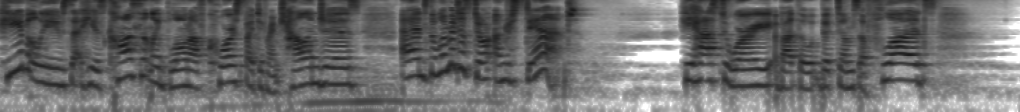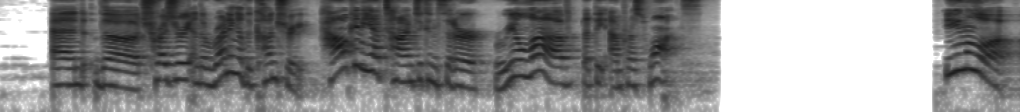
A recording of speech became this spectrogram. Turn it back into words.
He believes that he is constantly blown off course by different challenges, and the women just don't understand. He has to worry about the victims of floods and the treasury and the running of the country. How can he have time to consider real love that the empress wants? Yingluo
